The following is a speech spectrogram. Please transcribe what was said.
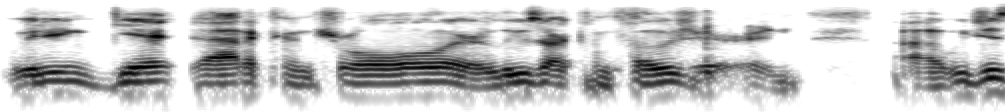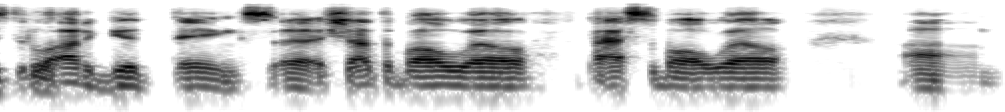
we didn't get out of control or lose our composure, and uh, we just did a lot of good things. Uh, shot the ball well, passed the ball well, um,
